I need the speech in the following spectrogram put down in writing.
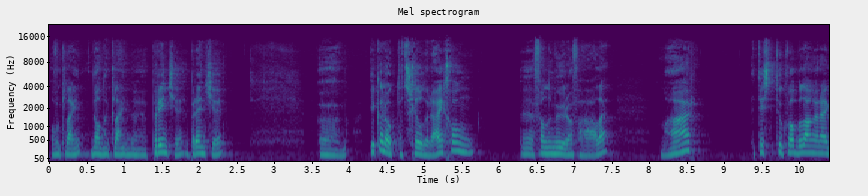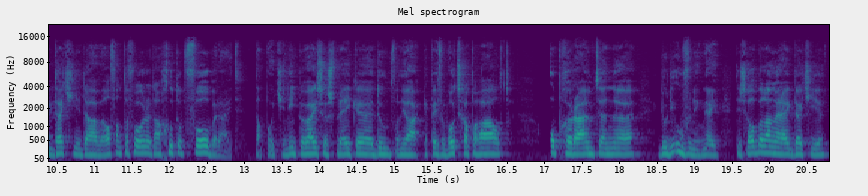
Of een klein, dan een klein uh, printje, een prentje. Um, je kan ook dat schilderij gewoon van de muur afhalen. Maar het is natuurlijk wel belangrijk dat je je daar wel van tevoren dan goed op voorbereidt. Dat moet je niet bij wijze van spreken doen van ja, ik heb even boodschappen gehaald, opgeruimd en uh, ik doe die oefening. Nee, het is wel belangrijk dat je je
